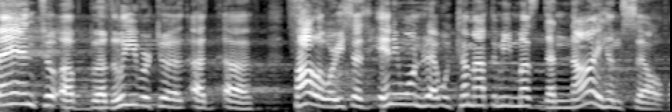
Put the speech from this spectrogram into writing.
fan to a believer to a, a, a follower, he says, anyone that would come after me must deny himself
